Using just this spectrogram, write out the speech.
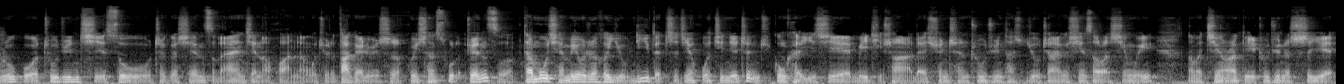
如果朱军起诉这个仙子的案件的话呢，我觉得大概率是会胜诉的。玄子但目前没有任何有力的直接或间接证据，公开一些媒体上来宣称朱军他是有这样一个性骚扰行为，那么进而给朱军的事业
